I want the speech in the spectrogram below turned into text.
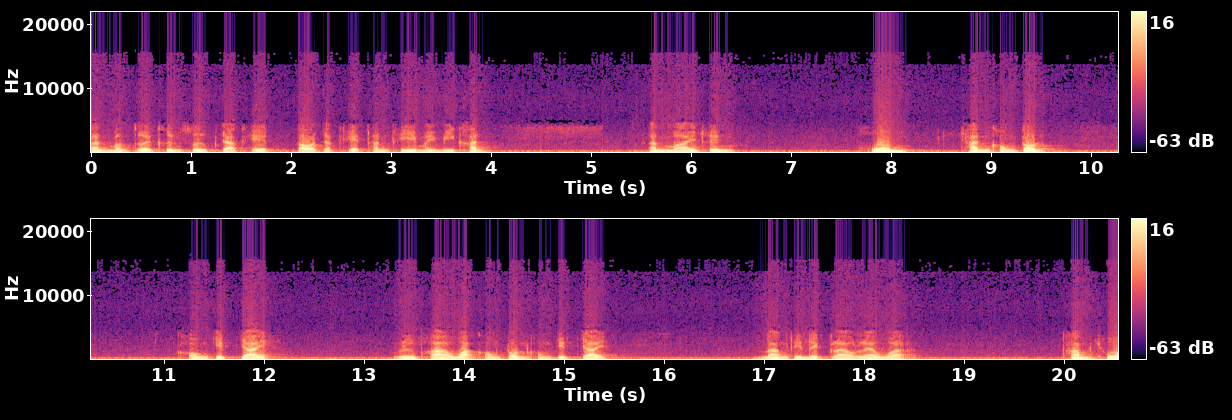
นั้นบังเกิดขึ้นสืบจากเหตุต่อจากเหตุทันทีไม่มีขั้น อันหมายถึงภูมิชั้นของตน ของจิตใจ หรือภาวะของตนของจิตใจ ดังที่ได้กล่าวแล้วว่าทำชั่ว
